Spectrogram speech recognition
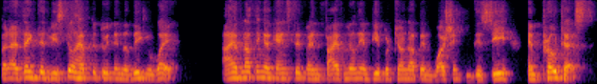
But I think that we still have to do it in a legal way. I have nothing against it when 5 million people turn up in Washington, D.C. and protest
